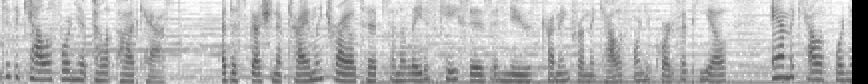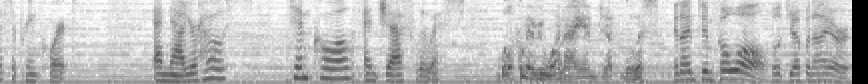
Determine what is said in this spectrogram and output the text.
to the California Appellate Podcast, a discussion of timely trial tips and the latest cases and news coming from the California Court of Appeal and the California Supreme Court. And now your hosts, Tim Kowal and Jeff Lewis. Welcome, everyone. I am Jeff Lewis. And I'm Tim Kowal. Both Jeff and I are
